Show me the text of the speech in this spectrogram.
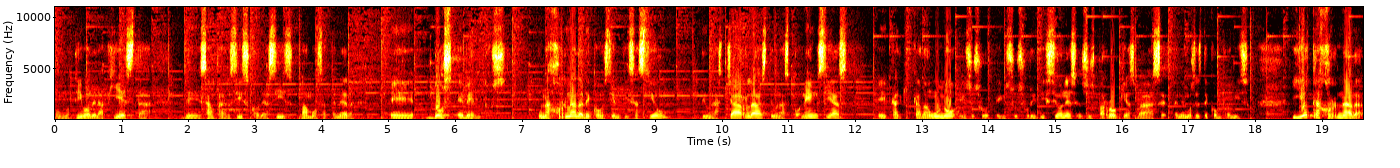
con motivo de la fiesta de San Francisco de Asís, vamos a tener eh, dos eventos. Una jornada de concientización, de unas charlas, de unas ponencias, eh, que cada uno en sus, en sus jurisdicciones, en sus parroquias va a hacer. Tenemos este compromiso. Y otra jornada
